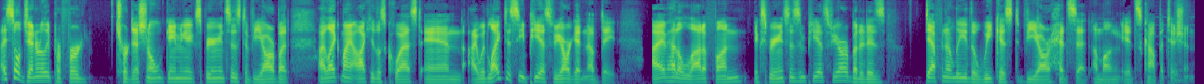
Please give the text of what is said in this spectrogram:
I still generally prefer traditional gaming experiences to VR, but I like my Oculus Quest and I would like to see PSVR get an update. I've had a lot of fun experiences in PSVR, but it is definitely the weakest VR headset among its competition.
